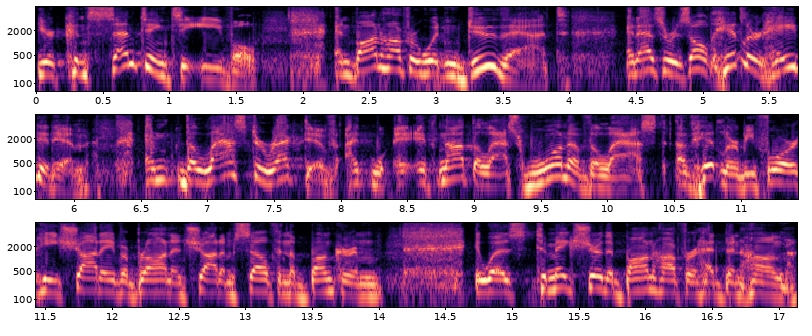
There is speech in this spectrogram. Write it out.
you're consenting to evil. And Bonhoeffer wouldn't do that. And as a result, Hitler hated him. And the last directive, if not the last, one of the last of Hitler before he shot Eva Braun and shot himself in the bunker, and it was to make sure that Bonhoeffer had been hung.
